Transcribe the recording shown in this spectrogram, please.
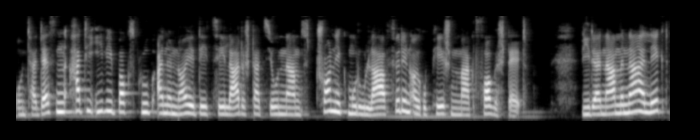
Unterdessen hat die EV Box Group eine neue DC-Ladestation namens Tronic Modular für den europäischen Markt vorgestellt. Wie der Name nahelegt,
